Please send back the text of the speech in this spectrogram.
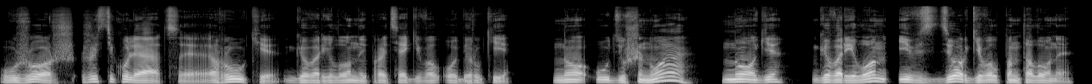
«У Жорж жестикуляция, руки», — говорил он и протягивал обе руки. «Но у Дюшенуа ноги», — говорил он и вздергивал панталоны.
